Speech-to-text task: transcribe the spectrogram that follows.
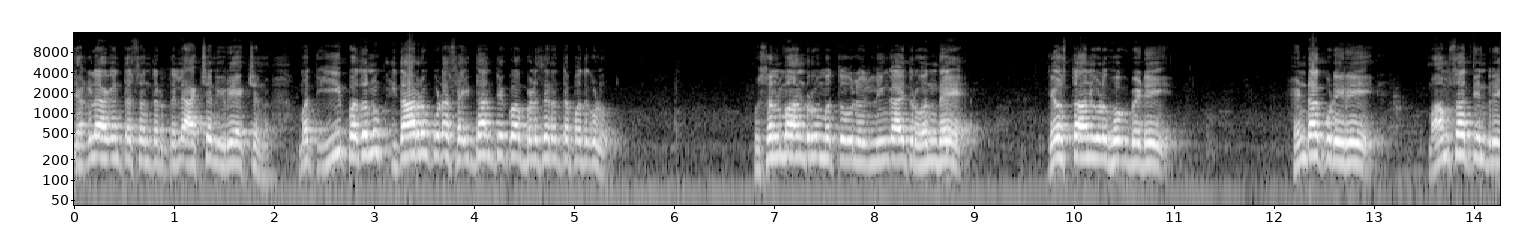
ಜಗಳ ಆಗಂಥ ಸಂದರ್ಭದಲ್ಲಿ ಆ್ಯಕ್ಷನ್ಗೆ ರಿಯಾಕ್ಷನ್ನು ಮತ್ತು ಈ ಪದನು ಇದಾರು ಕೂಡ ಸೈದ್ಧಾಂತಿಕವಾಗಿ ಬಳಸಿರೋಂಥ ಪದಗಳು. ಮುಸಲ್ಮಾನರು ಮತ್ತು ಲಿಂಗಾಯತರು ಒಂದೇ. ದೇವಸ್ಥಾನಗಳಿಗೆ ಹೋಗಬೇಡಿ. ಹೆಂಡ ಕುಡೀರಿ. ಮಾಂಸ ತಿನ್ನಿರಿ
